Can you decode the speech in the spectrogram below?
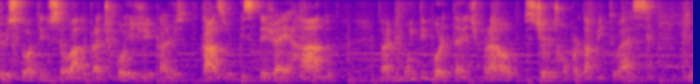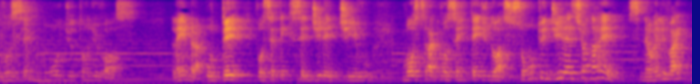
Eu estou aqui do seu lado para te corrigir caso esteja errado. Então, é muito importante para o estilo de comportamento S que você mude o tom de voz. Lembra, o D, você tem que ser diretivo, mostrar que você entende do assunto e direcionar ele, senão ele vai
